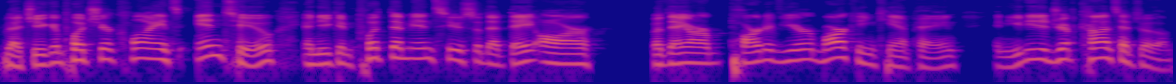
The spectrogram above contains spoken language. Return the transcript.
that you can put your clients into and you can put them into so that they are, but they are part of your marketing campaign and you need to drip content to them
